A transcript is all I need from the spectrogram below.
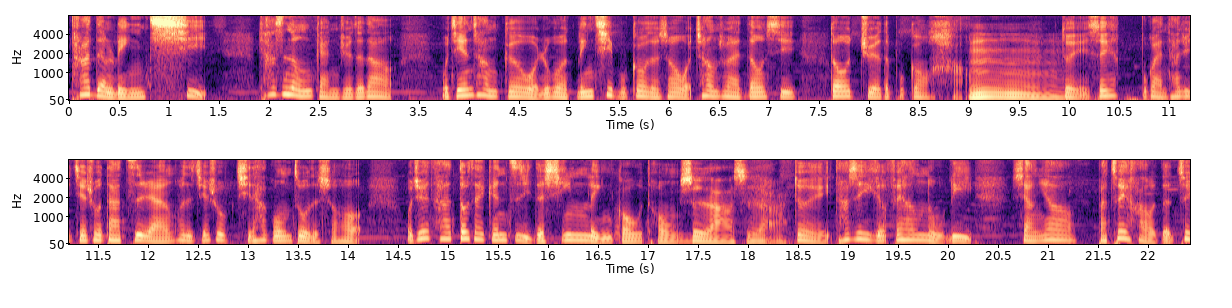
他的灵气，他是那种感觉得到。我今天唱歌，我如果灵气不够的时候，我唱出来的东西都觉得不够好。嗯，对，所以不管他去接触大自然或者接触其他工作的时候，我觉得他都在跟自己的心灵沟通。是啊，是啊，对，他是一个非常努力，想要把最好的、最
